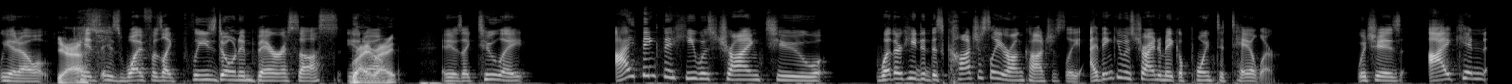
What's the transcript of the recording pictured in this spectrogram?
You know, Yes. his his wife was like, "Please don't embarrass us." you Right, know? right. And he was like, "Too late." I think that he was trying to, whether he did this consciously or unconsciously, I think he was trying to make a point to Taylor, which is, I can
